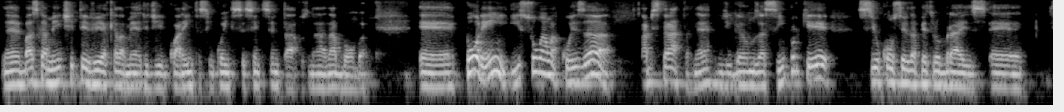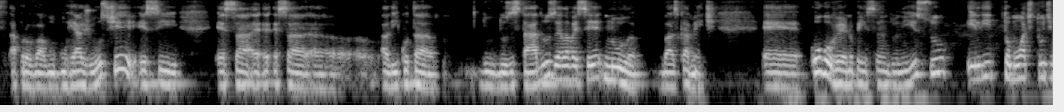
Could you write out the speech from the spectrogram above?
Né, basicamente teve aquela média de 40, 50, 60 centavos na, na bomba. É, porém, isso é uma coisa abstrata, né, digamos assim, porque se o conselho da Petrobras é, aprovar um, um, reajuste, esse, essa, essa alíquota do, dos estados, ela vai ser nula, basicamente. É, o governo pensando nisso, ele tomou uma atitude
